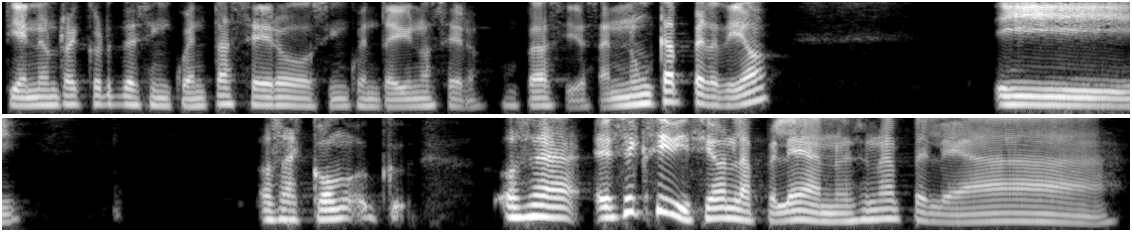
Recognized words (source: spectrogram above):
tiene un récord de 50-0 o 51-0, un pedazo así. O sea, nunca perdió. Y. O sea, ¿cómo? O sea, es exhibición la pelea, no es una pelea.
